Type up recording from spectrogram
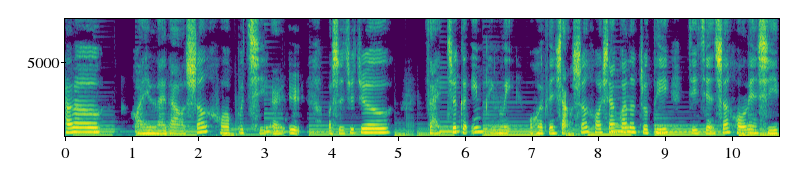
Hello，欢迎来到生活不期而遇，我是啾啾。在这个音频里，我会分享生活相关的主题、极简生活练习，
